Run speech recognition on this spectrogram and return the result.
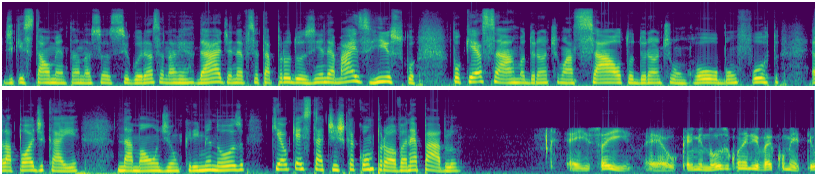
de que está aumentando a sua segurança, na verdade, né, você está produzindo é mais risco, porque essa arma durante um assalto, durante um roubo, um furto, ela pode cair na mão de um criminoso, que é o que a estatística comprova, né, Pablo? É isso aí. É, o criminoso, quando ele vai cometer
